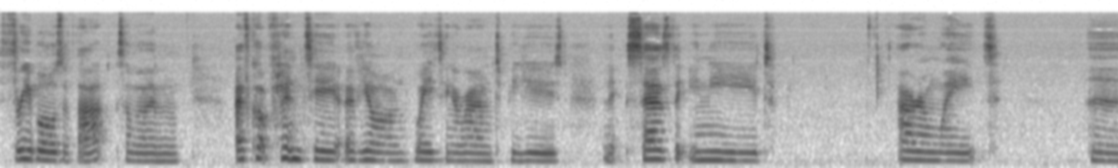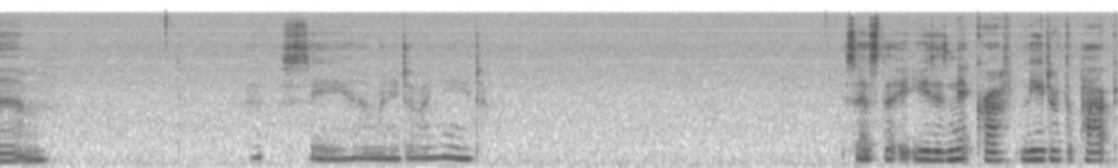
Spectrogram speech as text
three balls of that so um, I've got plenty of yarn waiting around to be used and it says that you need Aran weight um, let's see how many do I need it says that it uses Knitcraft leader of the pack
